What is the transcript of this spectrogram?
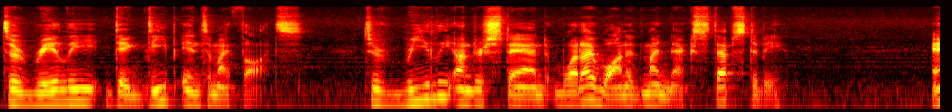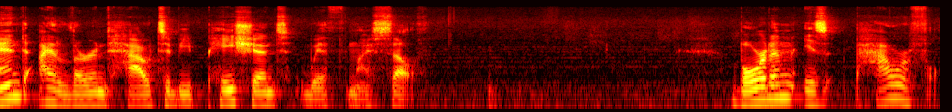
to really dig deep into my thoughts, to really understand what I wanted my next steps to be. And I learned how to be patient with myself. Boredom is powerful.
